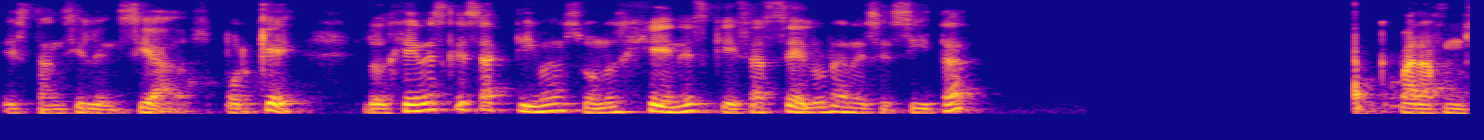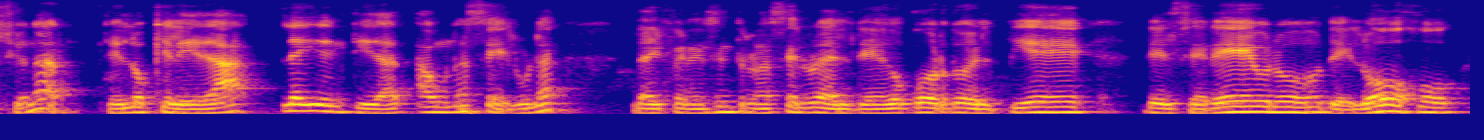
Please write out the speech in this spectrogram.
están silenciados. ¿Por qué? Los genes que se activan son los genes que esa célula necesita para funcionar. Es lo que le da la identidad a una célula la diferencia entre una célula del dedo gordo del pie, del cerebro, del ojo,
